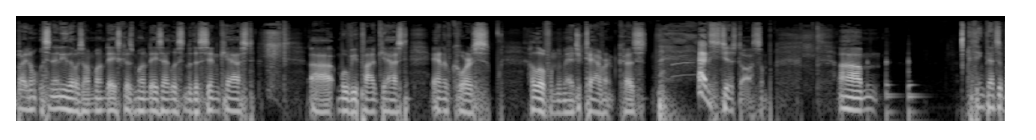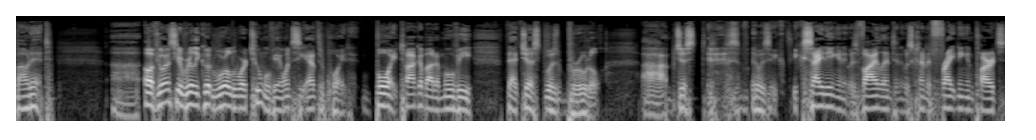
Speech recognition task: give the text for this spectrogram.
but I don't listen to any of those on Mondays because Mondays I listen to the Sincast uh, movie podcast, and of course, Hello from the Magic Tavern because that's just awesome. Um, I think that's about it. Uh, oh, if you want to see a really good World War II movie, I went to see Anthropoid. Boy, talk about a movie that just was brutal. Um, just it was exciting and it was violent and it was kind of frightening in parts.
